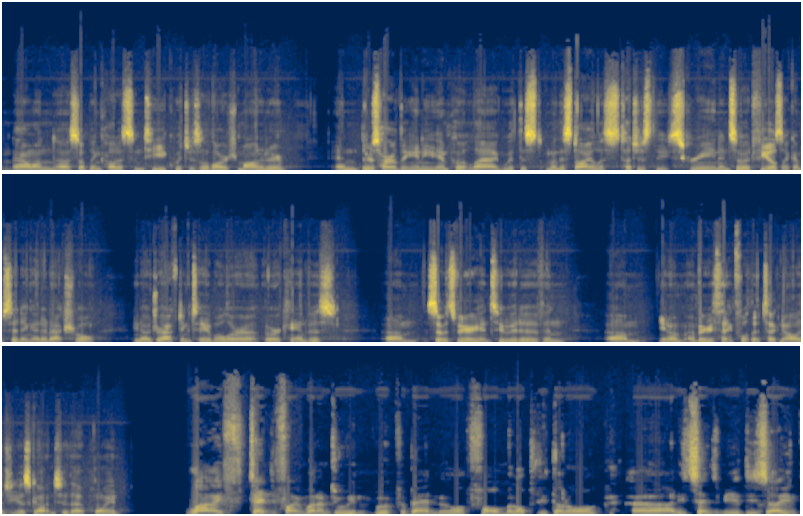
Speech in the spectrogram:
now on uh, something called a Cintiq, which is a large monitor, and there's hardly any input lag with this when the stylus touches the screen, and so it feels like I'm sitting at an actual, you know, drafting table or a, or a canvas. Um, so it's very intuitive, and um, you know, I'm very thankful that technology has gotten to that point. What I tend to find when I'm doing work for Ben or for myelopathy.org, uh, and he sends me a design,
